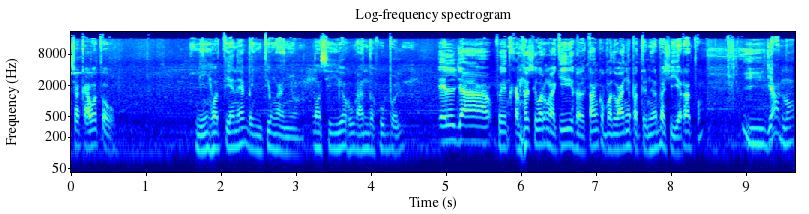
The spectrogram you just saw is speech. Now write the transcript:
se acabó todo. Mi hijo tiene 21 años, no siguió jugando fútbol. Él ya, pues, cuando se fueron aquí, estaban como dos años para terminar el bachillerato y ya no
